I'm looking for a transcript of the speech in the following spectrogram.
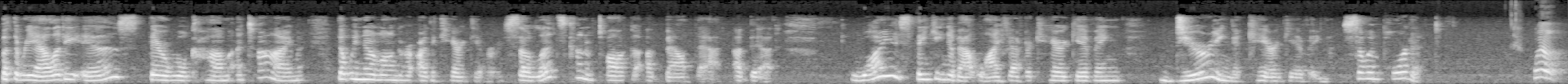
But the reality is, there will come a time that we no longer are the caregivers. So let's kind of talk about that a bit. Why is thinking about life after caregiving during caregiving so important? Well,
